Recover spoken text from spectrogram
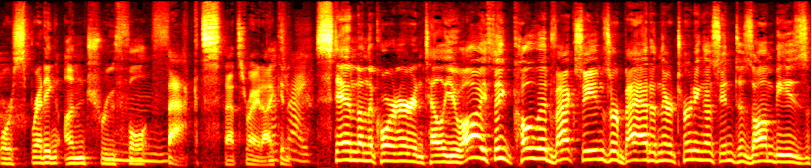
or spreading untruthful hmm. facts. That's right. I can right. stand on the corner and tell you, I think COVID vaccines are bad and they're turning us into zombies.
